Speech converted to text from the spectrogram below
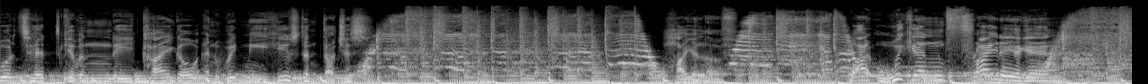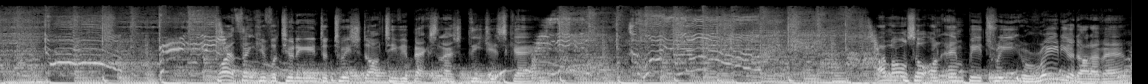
Winwood hit given the Kygo and Whitney Houston touches. Higher Love. Right, weekend Friday again. Right, thank you for tuning in to twitch.tv backslash DJ. I'm also on mp3radio.fm.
